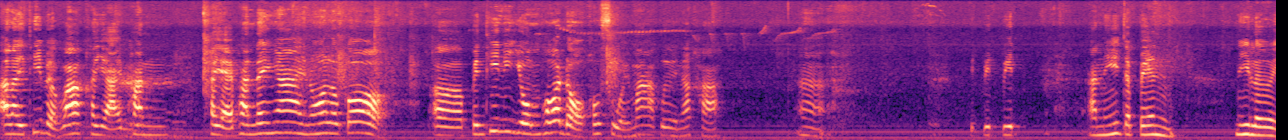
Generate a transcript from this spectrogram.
อะไรที่แบบว่าขยายพันธุ์ขยายพันธุ์ได้ง่ายเนาะแล้วก็เอ่อเป็นที่นิยมเพราะว่าดอกเขาสวยมากเลยนะคะ อ่า ปิดปิดปิดอันนี้จะเป็นนี่เลย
